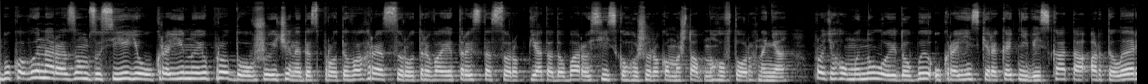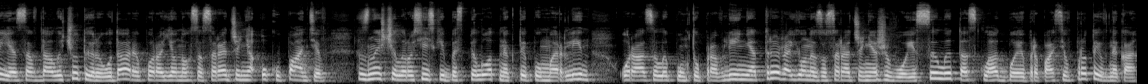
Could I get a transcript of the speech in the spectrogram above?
Буковина разом з усією Україною продовжує чинити спротив агресору. Триває 345-та доба російського широкомасштабного вторгнення. Протягом минулої доби українські ракетні війська та артилерія завдали чотири удари по районах зосередження окупантів. Знищили російський безпілотник типу Мерлін, уразили пункт управління, три райони зосередження живої сили та склад боєприпасів противника.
